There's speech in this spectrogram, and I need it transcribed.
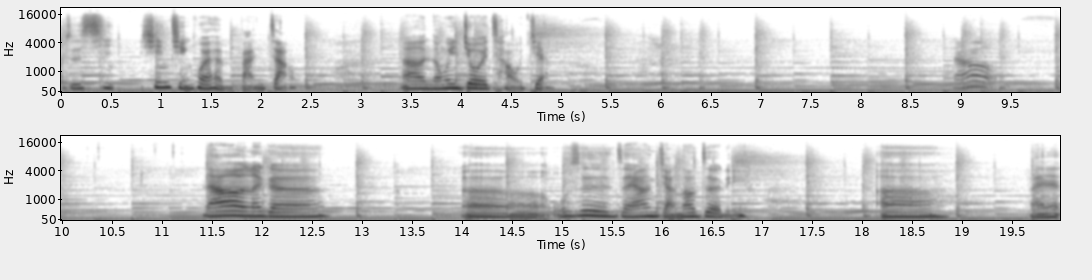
就是心心情会很烦躁，然后容易就会吵架，然后然后那个。呃，我是怎样讲到这里？啊、呃，反正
